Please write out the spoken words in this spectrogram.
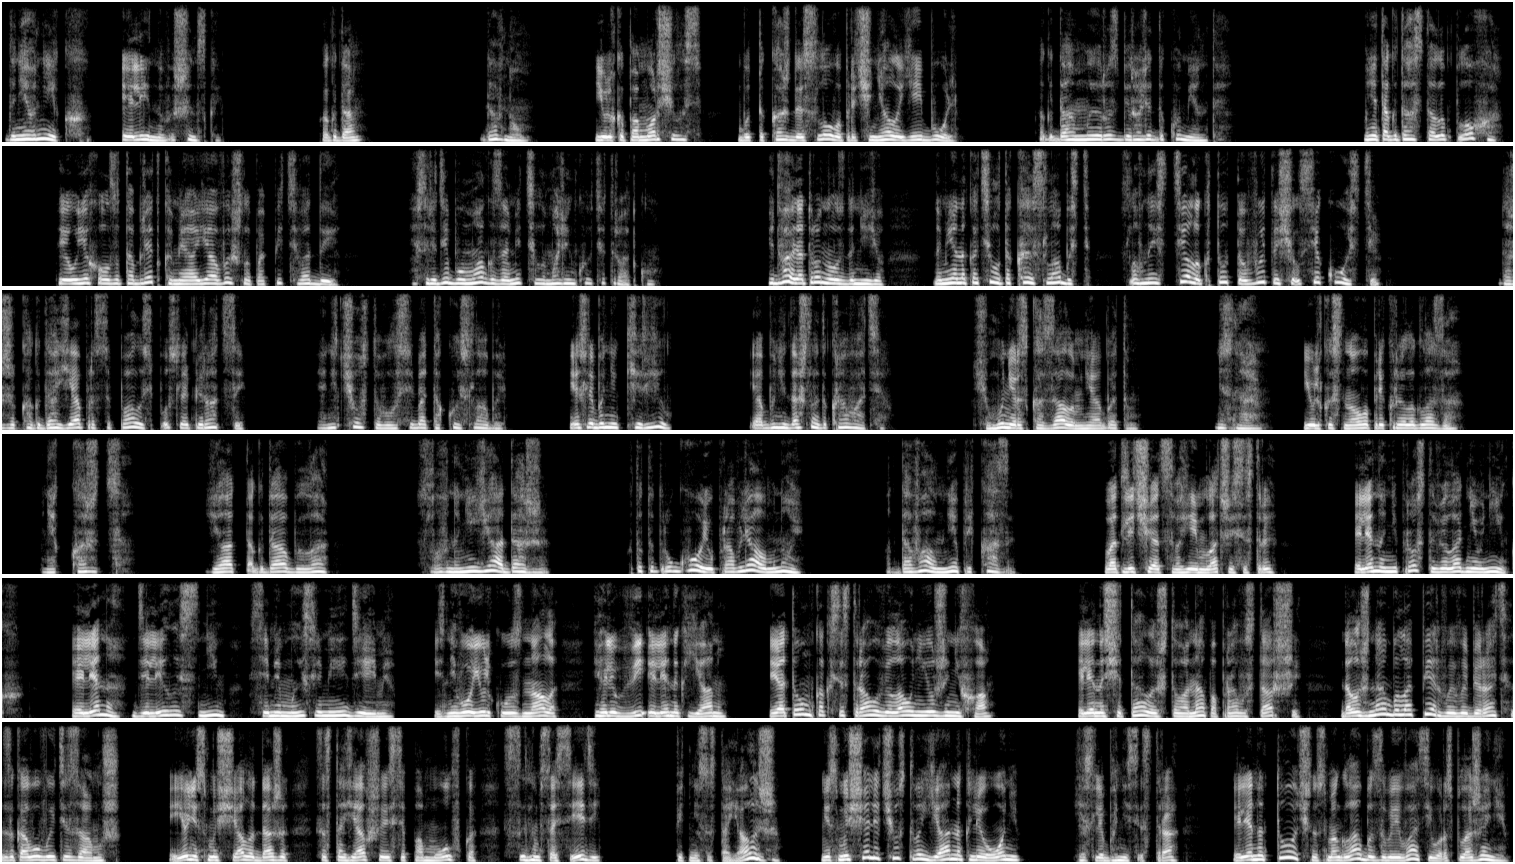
Дневник Элины Вышинской. Когда? Давно. Юлька поморщилась, будто каждое слово причиняло ей боль. Когда мы разбирали документы. Мне тогда стало плохо. Ты уехала за таблетками, а я вышла попить воды. И среди бумаг заметила маленькую тетрадку. Едва я дотронулась до нее, на меня накатила такая слабость, словно из тела кто-то вытащил все кости. Даже когда я просыпалась после операции, я не чувствовала себя такой слабой. Если бы не Кирилл, я бы не дошла до кровати. Чему не рассказала мне об этом? Не знаю. Юлька снова прикрыла глаза. Мне кажется, я тогда была словно не я даже. Кто-то другой управлял мной, отдавал мне приказы. В отличие от своей младшей сестры, Елена не просто вела дневник. Елена делилась с ним всеми мыслями и идеями. Из него Юлька узнала и о любви Елены к Яну, и о том, как сестра увела у нее жениха. Елена считала, что она, по праву старшей, должна была первой выбирать, за кого выйти замуж. Ее не смущала даже состоявшаяся помолвка с сыном соседей. Ведь не состоялась же. Не смущали чувства Яна к Леоне. Если бы не сестра, Елена точно смогла бы завоевать его расположение.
